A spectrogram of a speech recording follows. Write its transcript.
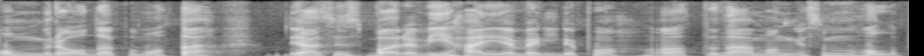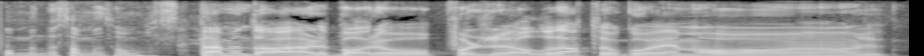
område, på en måte. Jeg syns bare vi heier veldig på at det er mange som holder på med det samme som oss. Nei, men Da er det bare å oppfordre alle da, til å gå hjem og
